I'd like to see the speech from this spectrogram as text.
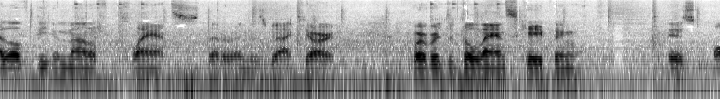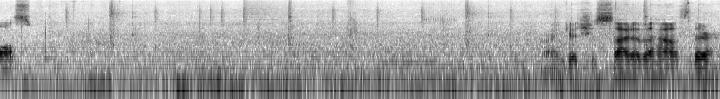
I love the amount of plants that are in this backyard. Whoever did the landscaping is awesome. Try and get your side of the house there.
